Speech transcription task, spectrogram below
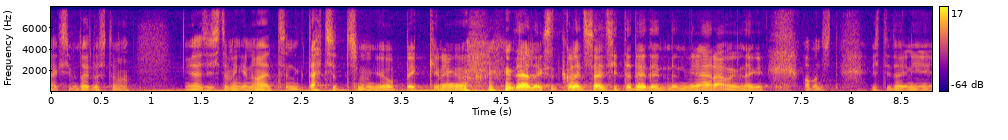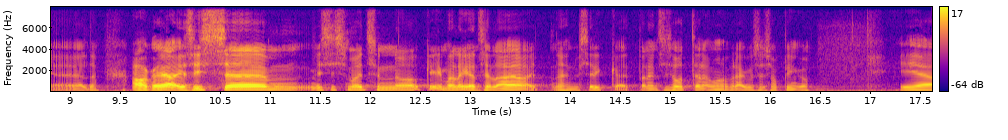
Läksime toitlustama ja siis ta mingi noh, et see on tähtis jutt, siis mingi oh pekki nagu öeldakse, et kuule, et sa oled sitta tööd teinud, et mine ära või midagi. vabandust, vist ei tohi nii äh, öelda. aga ja, ja siis äh,, ja siis ma ütlesin, no okei okay,, ma leian selle aja, et noh, et mis seal ikka, et panen siis ootele oma praeguse shopping'u. ja,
